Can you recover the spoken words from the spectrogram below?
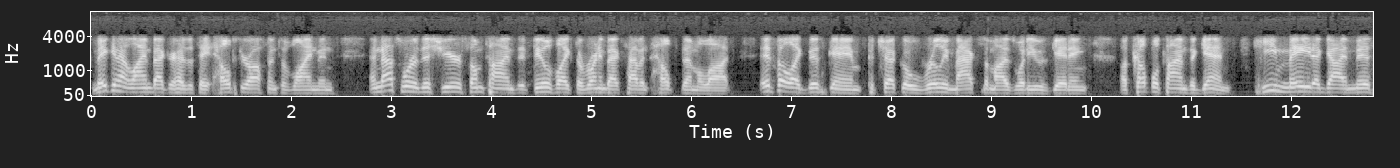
Making that linebacker hesitate helps your offensive lineman. And that's where this year sometimes it feels like the running backs haven't helped them a lot. It felt like this game, Pacheco really maximized what he was getting a couple times again he made a guy miss,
